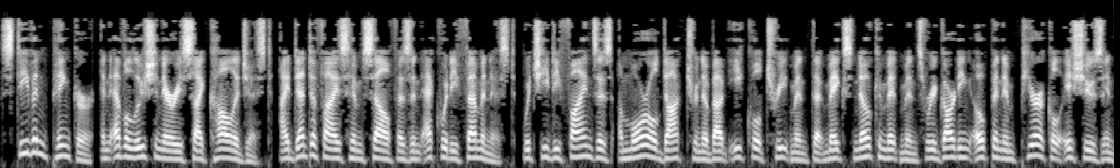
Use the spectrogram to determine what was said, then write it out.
Steven Pinker, an evolutionary psychologist, identifies himself as an equity feminist, which he defines as a moral doctrine about equal treatment that makes no commitments regarding open empirical issues in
